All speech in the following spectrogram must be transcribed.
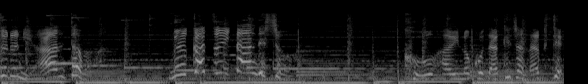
するにあんたはムカついたんでしょ後輩の子だけじゃなくて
